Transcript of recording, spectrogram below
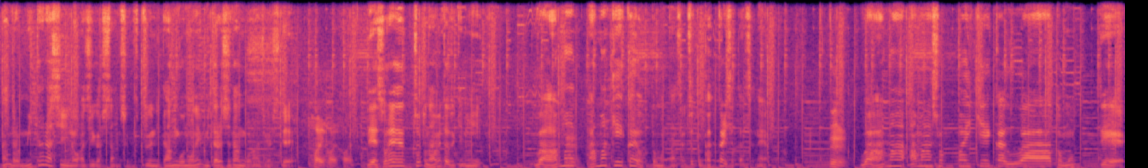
なんだろうみたらしの味がしたんですよ普通に団子のねみたらし団子の味がしてはいはいはい。でそれちょっと舐めた時にうわ甘,、うん甘系かよと思ったんですよちょっとがっかりしちゃったんですよねうん。うわ甘甘しょっぱい系かうわーと思って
